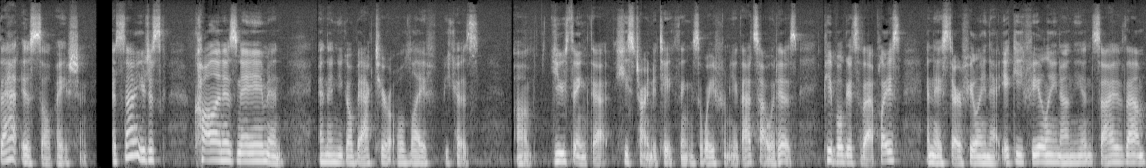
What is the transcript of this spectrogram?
That is salvation. It's not you just call on his name and, and then you go back to your old life because um, you think that he's trying to take things away from you. That's how it is. People get to that place and they start feeling that icky feeling on the inside of them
